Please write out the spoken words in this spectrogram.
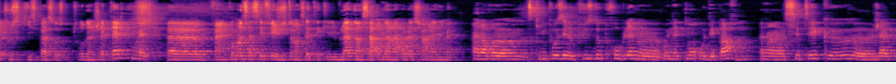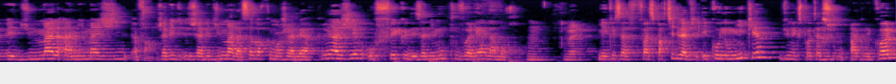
Oui. tout ce qui se passe autour d'un cheptel. Euh, Enfin, comment ça s'est fait justement cet équilibre-là dans, sa, dans la relation à l'animal? Alors, euh, ce qui me posait le plus de problèmes, euh, honnêtement, au départ, euh, c'était que j'avais du mal à m'imaginer, enfin, j'avais j'avais du mal à savoir comment j'allais réagir au fait que des animaux pouvaient aller à la mort. Ouais. mais que ça fasse partie de la vie économique d'une exploitation agricole.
